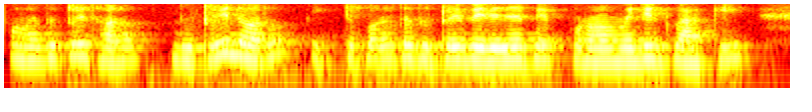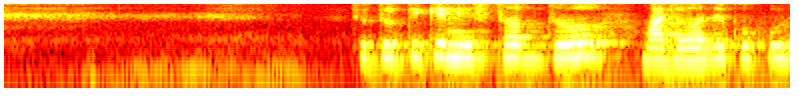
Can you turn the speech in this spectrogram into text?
পৌনে দুটোই ধরো দুটোই ধরো, একটু পরে তো দুটোই বেজে যাবে, পনেরো মিনিট বাকি। চতুর্দিকে নিস্তব্ধ, মাঝে মাঝে কুকুর,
